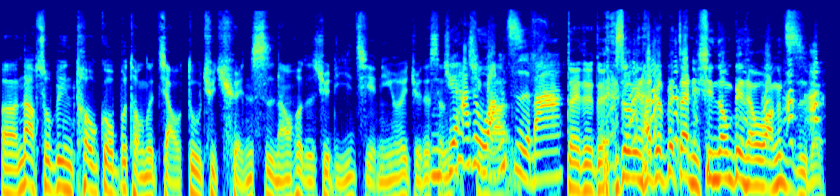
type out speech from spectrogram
呃，那说不定透过不同的角度去诠释，然后或者去理解，你会觉得，你觉得他是王子吗？对对对，说不定他就被在你心中变成王子了。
